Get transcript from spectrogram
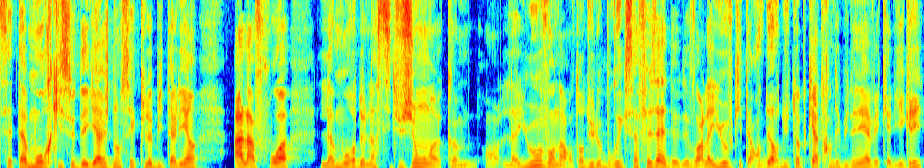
cet amour qui se dégage dans ces clubs italiens, à la fois l'amour de l'institution euh, comme la Juve, on a entendu le bruit que ça faisait de, voir la Juve qui était en dehors du top 4 en début d'année avec Allegri,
